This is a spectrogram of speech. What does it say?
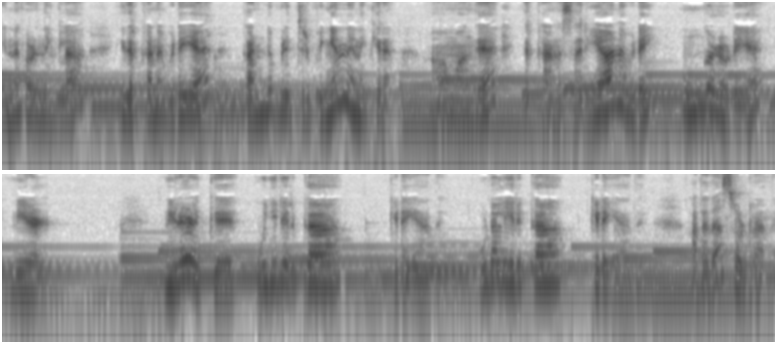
என்ன குழந்தைங்களா? இதற்கான விடையை கண்டுபிடிச்சிருப்பீங்கன்னு நினைக்கிறேன். ஆமாங்க இதற்கான சரியான விடை உங்களுடைய நிழல். நிழலுக்கு உயிர் இருக்கா? கிடையாது. உடல் இருக்கா? கிடையாது. அதை தான் சொல்கிறாங்க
